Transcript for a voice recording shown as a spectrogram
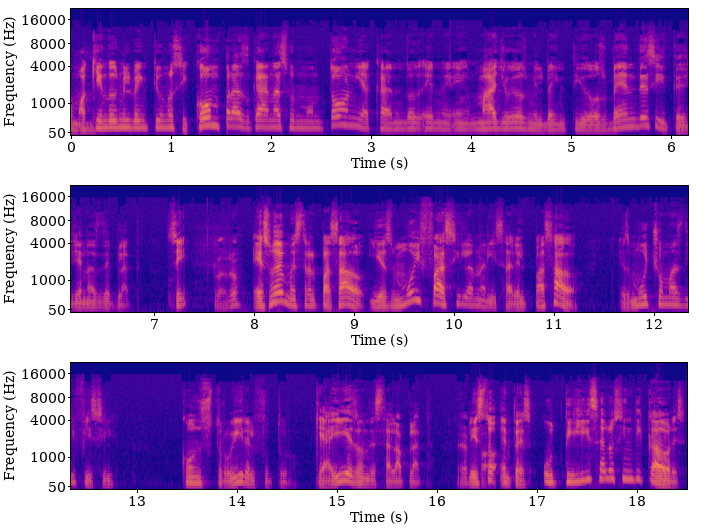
Como aquí en 2021 si compras, ganas un montón y acá en, en- en mayo de 2022 vendes y te llenas de plata. ¿Sí? Claro. Eso demuestra el pasado y es muy fácil analizar el pasado. Es mucho más difícil construir el futuro, que ahí es donde está la plata. Epa. ¿Listo? Entonces, utiliza los indicadores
